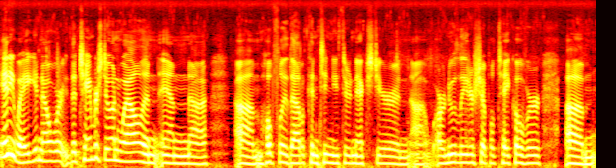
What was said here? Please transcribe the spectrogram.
anyway, you know we're the chamber's doing well and and. Um, hopefully that'll continue through next year, and uh, our new leadership will take over. Um,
